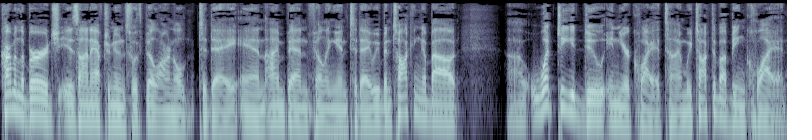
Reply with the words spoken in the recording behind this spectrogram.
Carmen LaBerge is on Afternoons with Bill Arnold today, and I'm Ben filling in today. We've been talking about uh, what do you do in your quiet time? We talked about being quiet,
